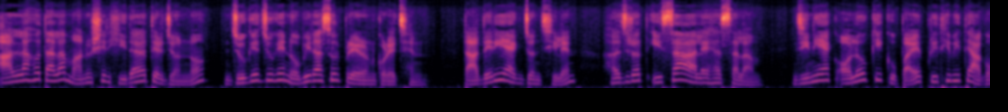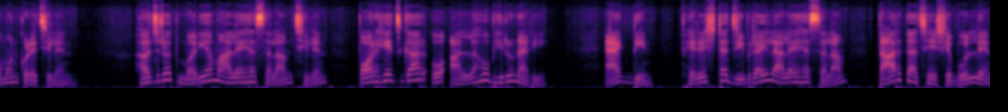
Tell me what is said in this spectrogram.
আল্লাহ তালা মানুষের হিদায়তের জন্য যুগে যুগে নবী রাসুল প্রেরণ করেছেন। তাদেরই একজন ছিলেন হজরত ঈসা আলাইহাসাল্লাম যিনি এক অলৌকিক উপায়ে পৃথিবীতে আগমন করেছিলেন। হজরত মরিয়াম আলাইহাসাল্লাম ছিলেন পরহেজগার ও আল্লাহ ভীরু নারী। একদিন ফেরেশতা জিব্রাইল আলাইহাসাল্লাম তার কাছে এসে বললেন,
